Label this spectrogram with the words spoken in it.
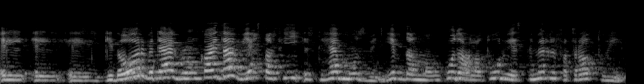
الجدار بتاع ال bronchi ده بيحصل فيه التهاب مزمن يفضل موجود على طول ويستمر لفترات طويلة.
